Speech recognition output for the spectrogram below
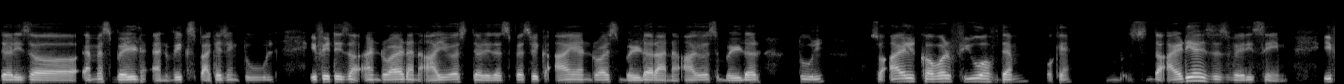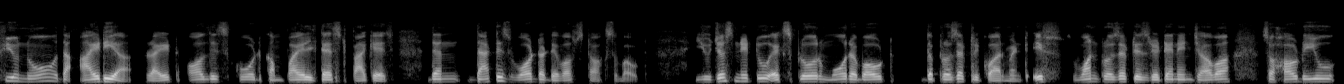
there is a MS Build and Wix packaging tool. If it is an Android and iOS, there is a specific iAndroid Builder and iOS Builder tool. So I'll cover few of them. Okay. The idea is, is very same. If you know the idea, right, all this code compile test package, then that is what the DevOps talks about. You just need to explore more about the project requirement. If one project is written in java so how do you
